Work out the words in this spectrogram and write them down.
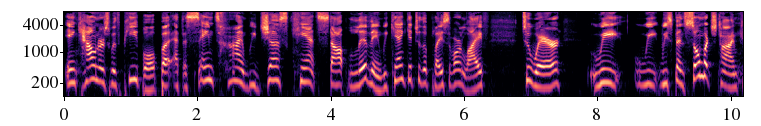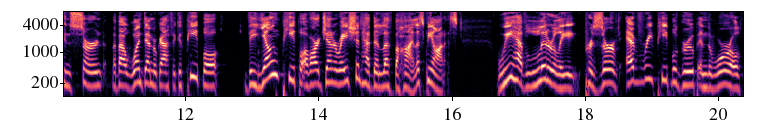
encounters with people, but at the same time, we just can't stop living. We can't get to the place of our life to where we we we spend so much time concerned about one demographic of people the young people of our generation have been left behind. Let's be honest. We have literally preserved every people group in the world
